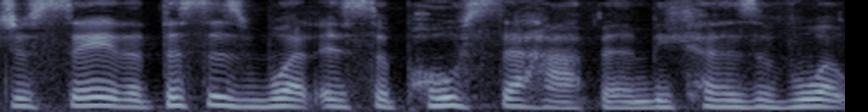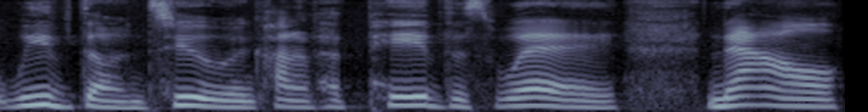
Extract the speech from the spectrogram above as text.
just say that this is what is supposed to happen because of what we've done too and kind of have paved this way. Now,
